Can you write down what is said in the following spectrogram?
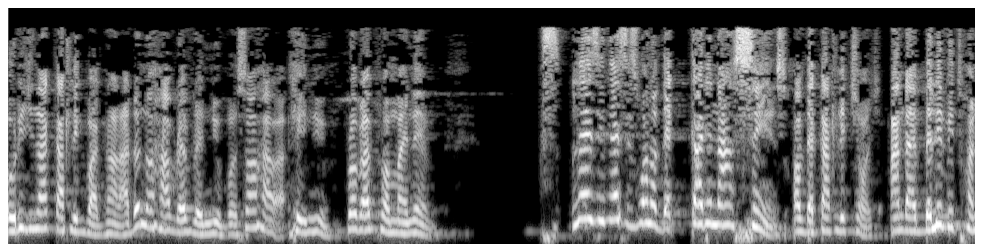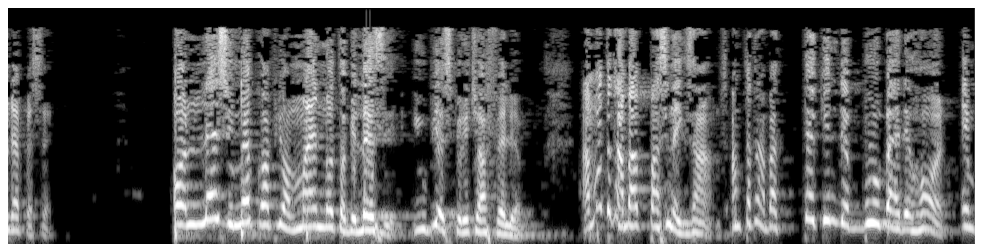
original Catholic background. I don't know how Reverend knew, but somehow he knew. Probably from my name. Laziness is one of the cardinal sins of the Catholic Church, and I believe it 100%. Unless you make up your mind not to be lazy, you'll be a spiritual failure. I'm not talking about passing exams. I'm talking about taking the bull by the horn and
